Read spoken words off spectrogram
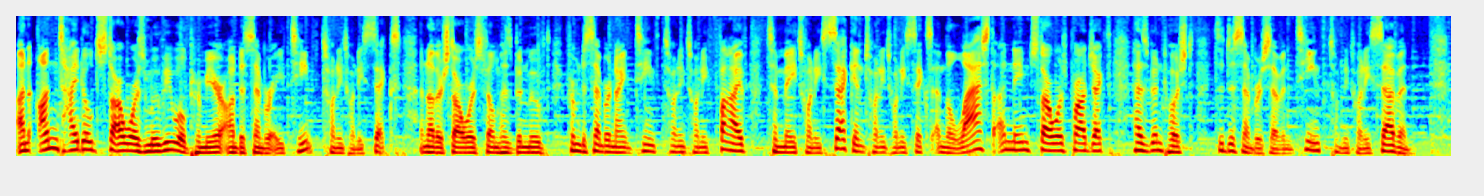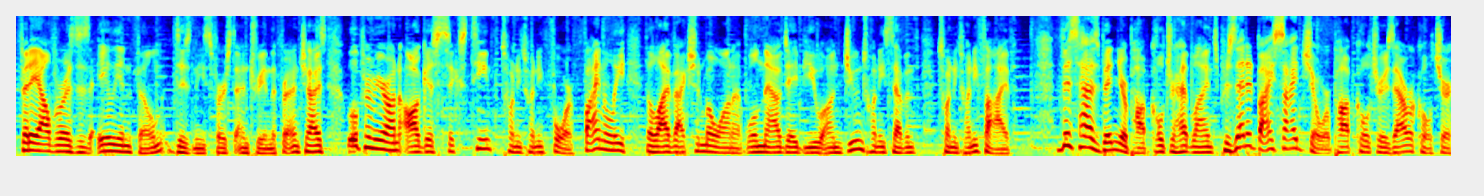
An untitled Star Wars movie will premiere on December 18th, 2026. Another Star Wars film has been moved from December 19th, 2025 to May 22nd, 2026, and the last unnamed Star Wars project has been pushed to December 17th, 2027. Fede Alvarez's Alien film, Disney's first entry in the franchise, will premiere on August 16th, 2024. Finally, the live action Moana will now debut on June 27th, 2025. This has been your Pop Culture Headlines presented by Sideshow, where pop culture is our culture.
